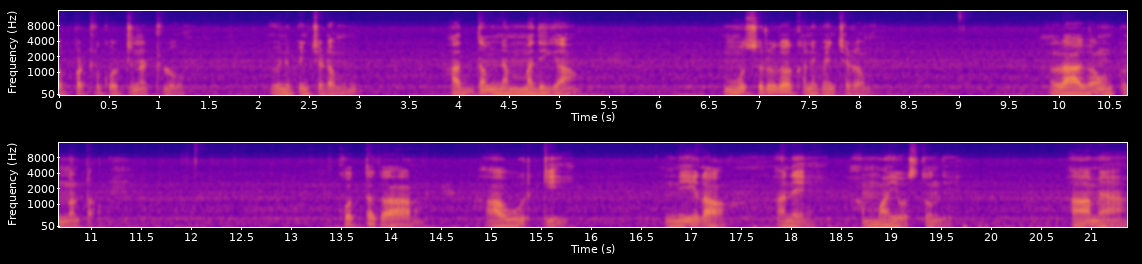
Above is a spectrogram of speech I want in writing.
చప్పట్లు కొట్టినట్లు వినిపించడం అద్దం నెమ్మదిగా ముసురుగా కనిపించడం లాగా ఉంటుందంట. కొత్తగా ఆ ఊరికి నీల అనే అమ్మాయి వస్తుంది. ఆమె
